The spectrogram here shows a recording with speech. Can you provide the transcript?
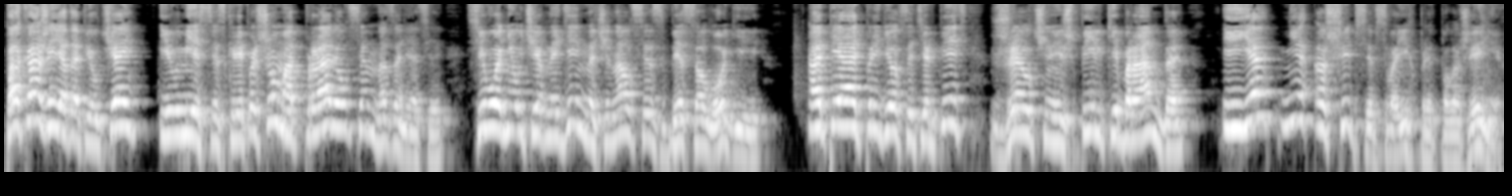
Пока же я допил чай и вместе с крепышом отправился на занятия. Сегодня учебный день начинался с бесологии. Опять придется терпеть желчные шпильки Бранда – и я не ошибся в своих предположениях.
